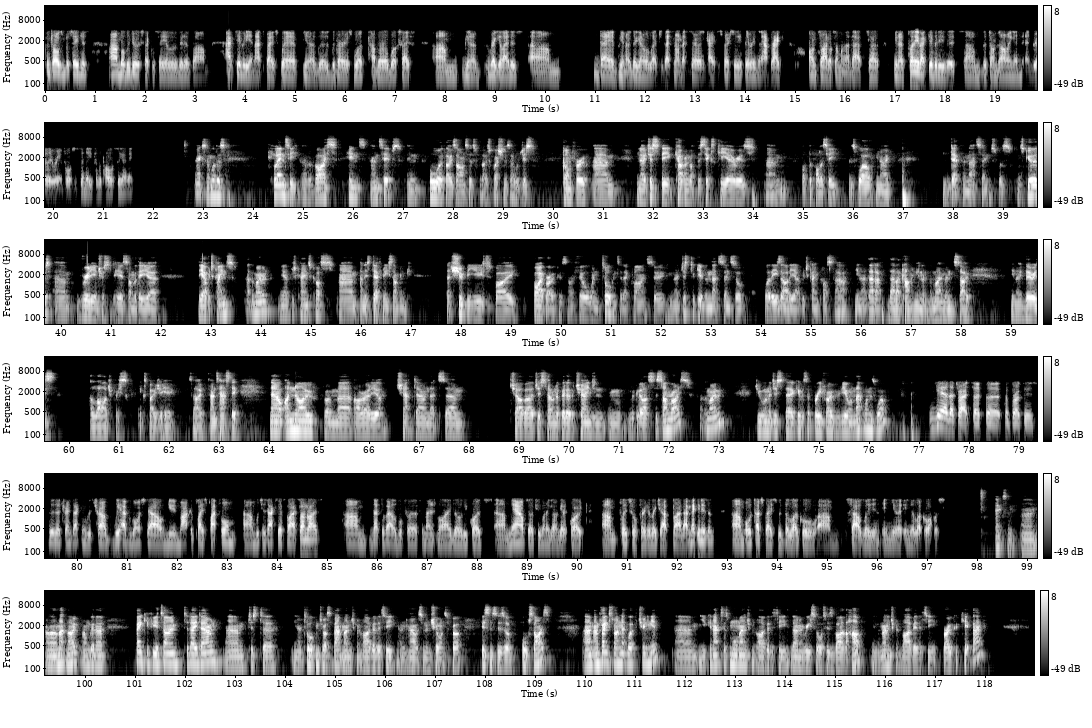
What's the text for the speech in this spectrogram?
controls and procedures, um, but we do expect to see a little bit of um, activity in that space where you know the the various work cover or work WorkSafe, um, you know, regulators. Um, they you know they're going to allege that that's not necessarily the case, especially if there is an outbreak on site or something like that. So you know, plenty of activity that's um, that's ongoing and, and really reinforces the need for the policy. I think. Excellent. Well, there's plenty of advice, hints, and tips in all of those answers for those questions that we've just gone through. Um, you know, just the covering of the six key areas um, of the policy as well. You know, depth in that sense was was good. Um, really interested to hear some of the uh, the average claims at the moment, the average claims costs, um, and it's definitely something that should be used by by brokers. I feel when talking to their clients to you know just to give them that sense of well, these are the average claim costs that are, you know, that are that are coming in at the moment. So, you know, there is a large risk exposure here. So fantastic. Now I know from uh, our earlier chat, Darren, that um, Chaba just having a bit of a change in, in regards to Sunrise at the moment. Do you want to just uh, give us a brief overview on that one as well? Yeah, that's right. So for, for brokers that are transacting with Chubb, we have launched our new marketplace platform, um, which is accessed via Sunrise. Um, that's available for, for management liability quotes um, now. So if you want to go and get a quote, um, please feel free to reach out via that mechanism um, or touch base with the local um, sales lead in, in your in your local office. Excellent. Um, and on that note, I'm going to thank you for your time today, Darren. Um, just to, you know, talking to us about management liability and how it's an insurance for businesses of all size. Um, and thanks to our network for tuning in. Um, you can access more management liability learning resources via the hub in the management liability broker kit bag.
